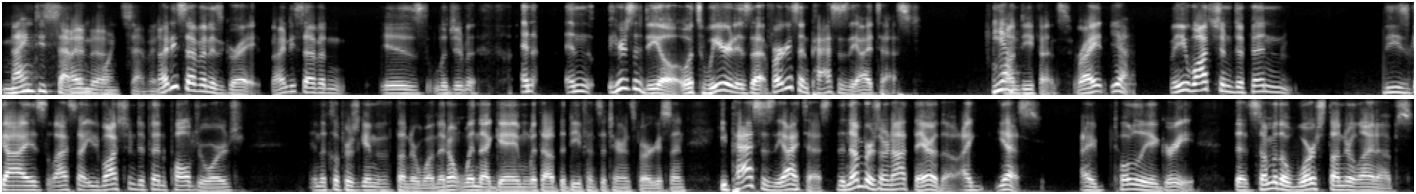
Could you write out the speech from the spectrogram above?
97.7. 97 is great. 97 is legitimate. And and here's the deal. What's weird is that Ferguson passes the eye test yeah. on defense, right? Yeah. Mean, you watched him defend these guys last night. You watched him defend Paul George in the Clippers game that the Thunder won. They don't win that game without the defense of Terrance Ferguson. He passes the eye test. The numbers are not there though. I yes, I totally agree that some of the worst Thunder lineups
